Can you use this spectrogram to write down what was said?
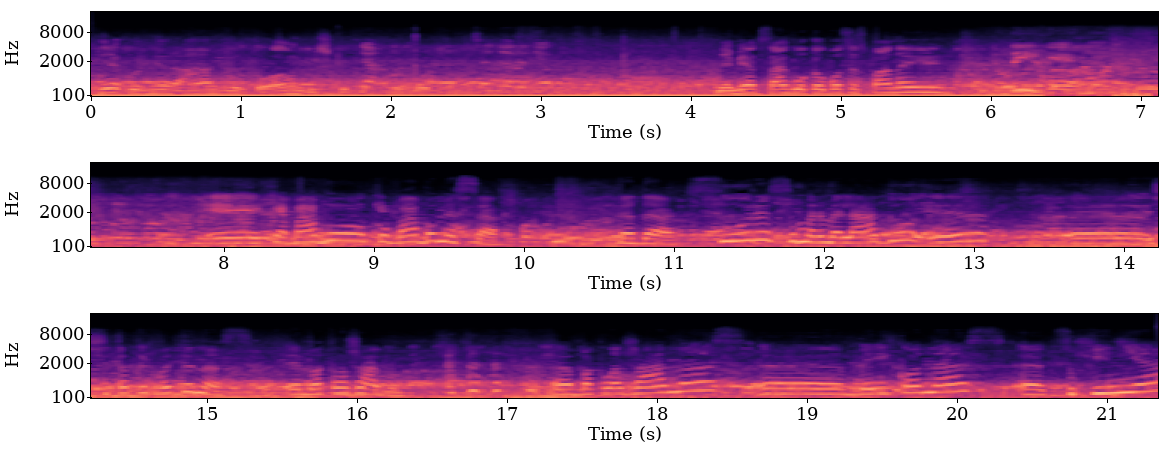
Bet niekur nėra anglų, to angliškai. Ne, būtų. čia nėra nieko. Nemėgsta anglų kalbos ispanai? Taigi, e, kebabo, kebabo mėsa. Tada sūris su marmeladu ir e, šitą kaip vadinas, e, baklažanų. E, baklažanas, e, beikonas, e, cukinija,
